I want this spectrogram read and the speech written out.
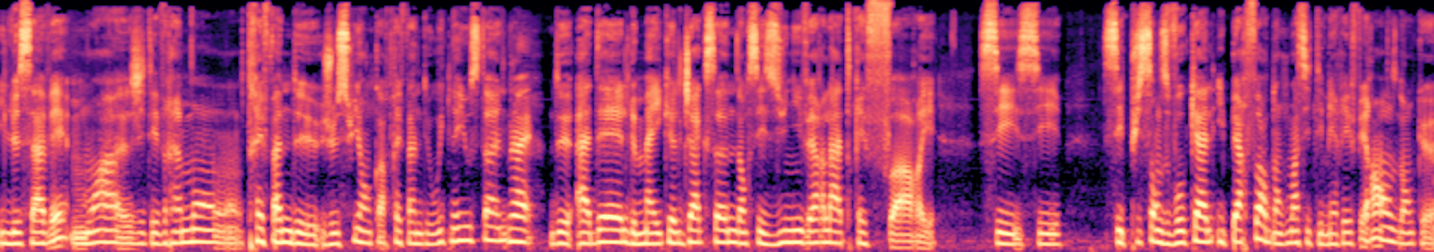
il le savait. Moi, j'étais vraiment très fan de. Je suis encore très fan de Whitney Houston, Ouais. de Adele, de Michael Jackson. Donc, ces univers-là très forts et ces, ces, ces puissances vocales hyper fortes. Donc, moi, c'était mes références. Donc, euh,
